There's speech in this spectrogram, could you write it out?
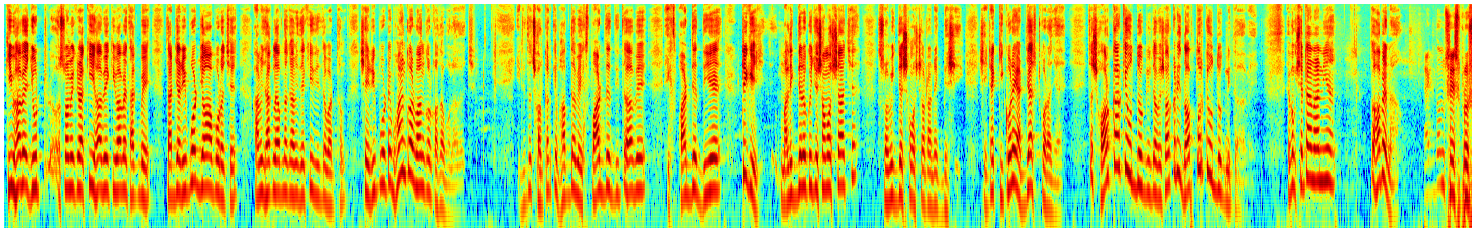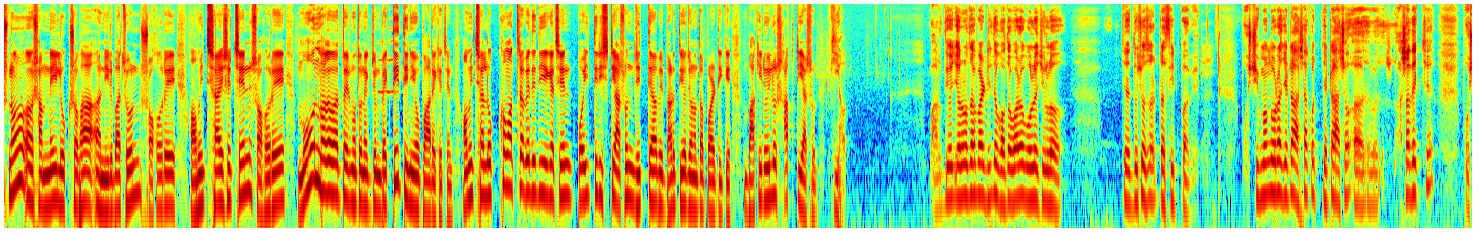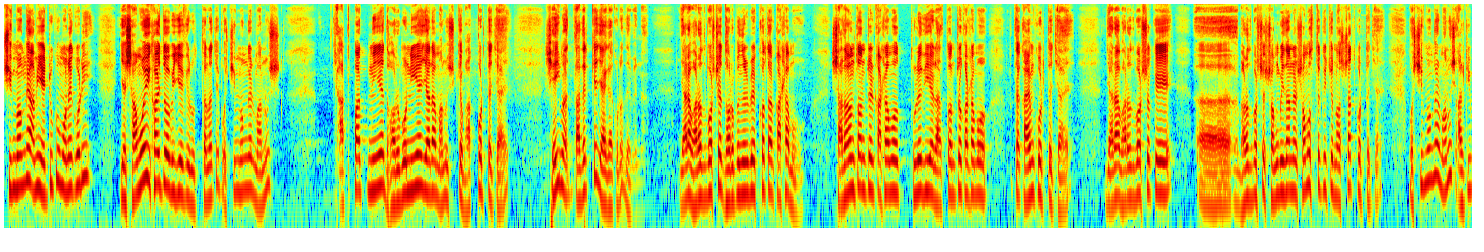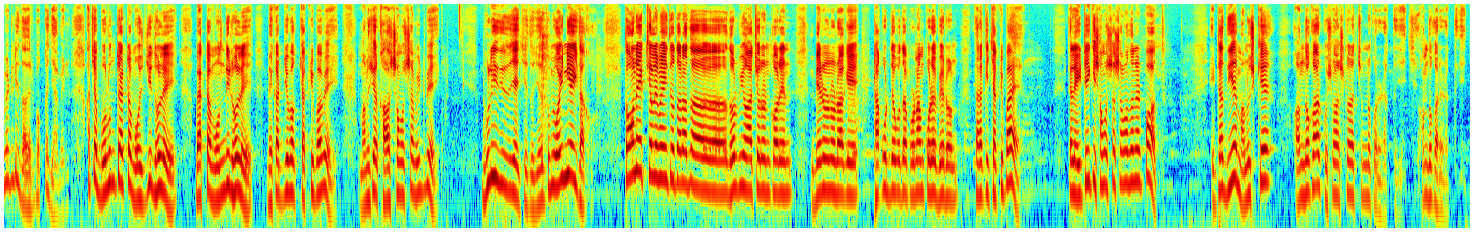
কীভাবে জুট শ্রমিকরা কী হবে, কীভাবে থাকবে, তার যে রিপোর্ট জমা পড়েছে, আমি থাকলে আপনাকে আমি দেখিয়ে দিতে পারতাম। সেই রিপোর্টে ভয়ঙ্কর ভয়ঙ্কর কথা বলা হয়েছে। এটা তো সরকারকে ভাবতে হবে এক্সপার্টদের দিতে হবে এক্সপার্টদের দিয়ে ঠিকই মালিকদেরও কিছু সমস্যা আছে, শ্রমিকদের সমস্যাটা অনেক বেশি। সেটা কি করে অ্যাডজাস্ট করা যায়? তো সরকারকে উদ্যোগ নিতে হবে, সরকারি দপ্তরকে উদ্যোগ নিতে হবে। এবং সেটা না নিয়ে তো হবে না। একদম শেষ প্রশ্ন সামনেই লোকসভা নির্বাচন। শহরে অমিত শাহ এসেছেন, শহরে মোহন ভাগবতের মতন একজন ব্যক্তি তিনিও পা রেখেছেন। অমিত শাহ লক্ষ্যমাত্রা বেঁধে দিয়ে গেছেন, পঁয়ত্রিশটি আসন জিততে হবে ভারতীয় জনতা পার্টিকে। বাকি রইল সাতটি আসন, কি হবে? ভারতীয় জনতা পার্টি তো গতবারও বলেছিল যে দুশো ষাটটা সিট পাবে। পশ্চিমবঙ্গে ওরা যেটা আশা কর, যেটা আশা আশা দেখছে, পশ্চিমবঙ্গে আমি এটুকু মনে করি যে সাময়িক হয়তো বিজেপির উত্থান আছে, পশ্চিমবঙ্গের মানুষ জাতপাত নিয়ে, ধর্ম নিয়ে যারা মানুষকে ভাগ করতে চায়, সেই তাদেরকে জায়গা করে দেবে না। যারা ভারতবর্ষের ধর্মনিরপেক্ষতার কাঠামো, সাধারণতন্ত্রের কাঠামো তুলে দিয়ে রাজতন্ত্র কাঠামো তা কায়েম করতে চায়, যারা ভারতবর্ষকে ভারতবর্ষের সংবিধানের সমস্ত কিছু নস্বাত করতে চায়, পশ্চিমবঙ্গের মানুষ আলটিমেটলি তাদের পক্ষে যাবেন আচ্ছা বলুন তো একটা মসজিদ হলে বা একটা মন্দির হলে বেকার যুবক চাকরি পাবে? মানুষের খাওয়ার সমস্যা মিটবে? ভুলিয়ে দিতে চাইছে তো যে তুমি ওই নিয়েই থাকো। তো অনেক ছেলে মেয়েই তো তারা ধর্মীয় আচরণ করেন, বেরোনোর আগে ঠাকুর দেবতা প্রণাম করে বেরোন, তারা কি চাকরি পায়? তাহলে এইটাই কি সমস্যার সমাধানের পথ? এটা দিয়ে মানুষকে অন্ধকার কুসংস্কারাচ্ছন্ন করে রাখতে চাইছে অন্ধকারে রাখতে চাইছে।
